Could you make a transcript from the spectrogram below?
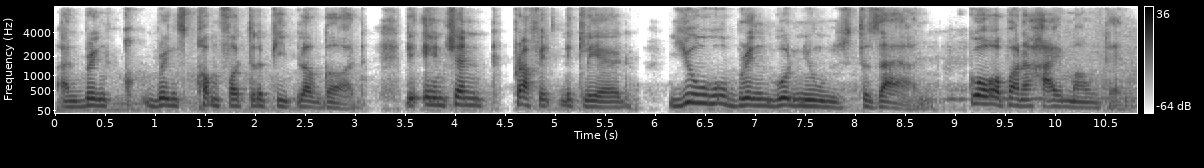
and bring, brings comfort to the people of God. The ancient prophet declared, You who bring good news to Zion, go up on a high mountain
